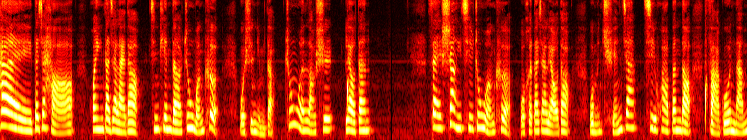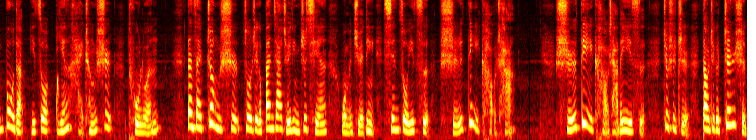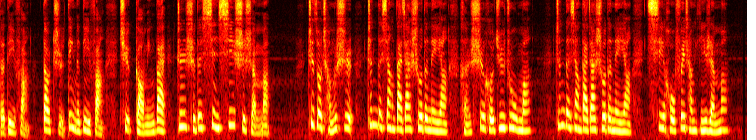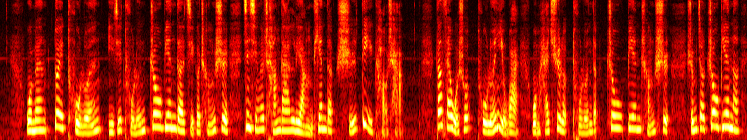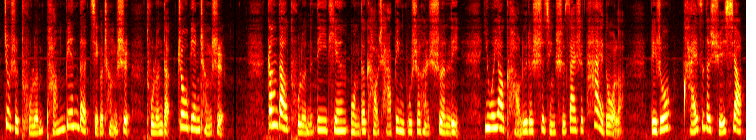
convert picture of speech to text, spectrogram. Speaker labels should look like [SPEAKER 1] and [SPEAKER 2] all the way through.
[SPEAKER 1] 嗨，大家好，欢迎大家来到今天的中文课，我是你们的中文老师廖丹。在上一期中文课，我和大家聊到，我们全家计划搬到法国南部的一座沿海城市土伦，但在正式做这个搬家决定之前，我们决定先做一次实地考察。实地考察的意思。就是指到这个真实的地方，到指定的地方去搞明白真实的信息是什么。这座城市真的像大家说的那样很适合居住吗？真的像大家说的那样气候非常宜人吗？我们对土伦以及土伦周边的几个城市进行了长达两天的实地考察。刚才我说土伦以外，我们还去了土伦的周边城市。什么叫周边呢？就是土伦旁边的几个城市，土伦的周边城市。刚到土伦的第一天，我们的考察并不是很顺利，因为要考虑的事情实在是太多了，比如孩子的学校、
